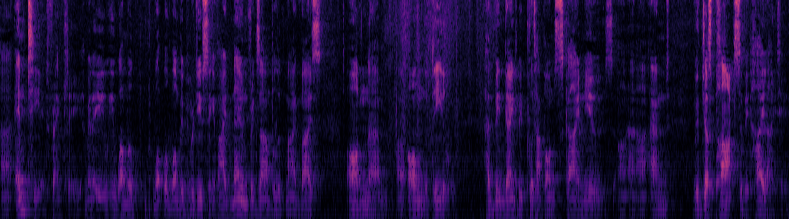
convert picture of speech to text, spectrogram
uh, empty it, frankly. I mean, one will, what will one be producing? If I'd known, for example, that my advice on, um, uh, on the deal had been going to be put up on Sky News uh, uh, and with just parts of it highlighted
